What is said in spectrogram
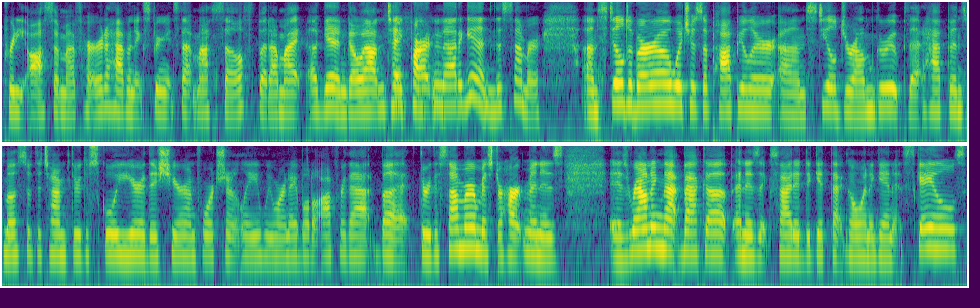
pretty awesome. I've heard. I haven't experienced that myself, but I might again go out and take part in that again this summer. Um, Steel to Burrow, which is a popular um, steel drum group that happens most of the time through the school year. This year, unfortunately, we weren't able to offer that, but through the summer, Mr. Hartman is is rounding that back up and is excited to get that going again at Scales.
